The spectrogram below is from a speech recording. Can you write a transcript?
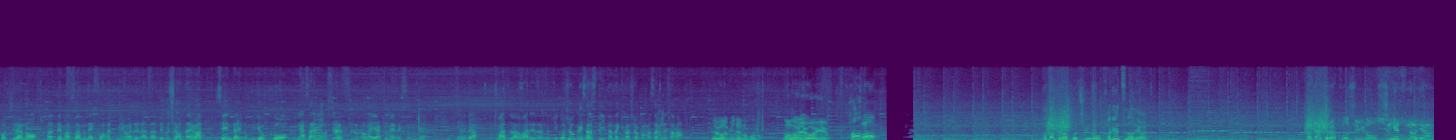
こちらの伊達政宗公をはじめ我ら伊達武将隊は仙台の魅力を皆さんにお知らせするのが役目ですんで、それではまずは我らの自己紹介させていただきましょうか政宗様では皆の者、名乗りを上げよう。は片倉小十郎景綱である。片倉小十郎重綱である。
